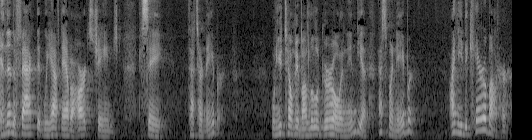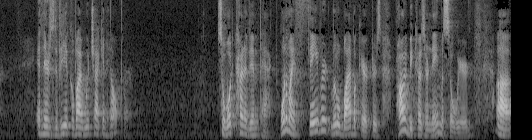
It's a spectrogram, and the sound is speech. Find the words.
And then the fact that we have to have our hearts changed to say, that's our neighbor. When you tell me about a little girl in India, that's my neighbor. I need to care about her. And there's the vehicle by which I can help her. So, what kind of impact? One of my favorite little Bible characters, probably because her name is so weird, uh,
